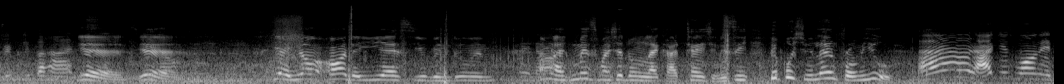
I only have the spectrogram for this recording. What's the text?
strictly behind. Yes, scenes, you yeah. know. Yeah, you all the years you've been doing. I'm like, Miss Marsha don't like attention. You see, people should learn from you. I, I just wanted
